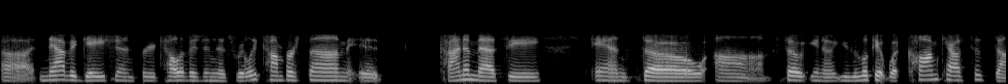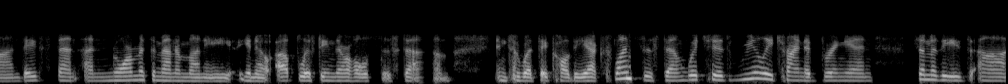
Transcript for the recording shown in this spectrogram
uh, navigation for your television is really cumbersome. It's kind of messy. And so, um, so you know, you look at what Comcast has done. They've spent enormous amount of money, you know, uplifting their whole system into what they call the X1 system, which is really trying to bring in some of these uh,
